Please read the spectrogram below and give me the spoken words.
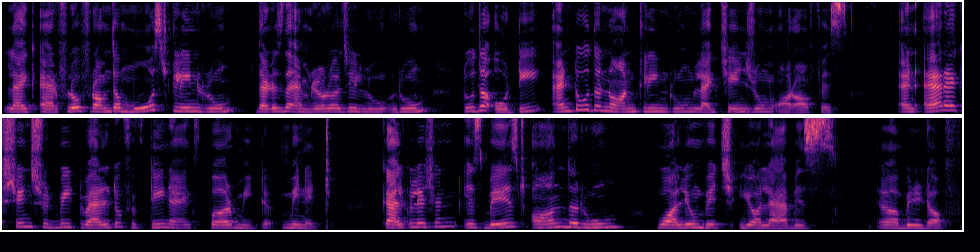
like airflow from the most clean room that is the embryology room to the OT and to the non-clean room like change room or office. And air exchange should be 12 to 15 x per meter minute. Calculation is based on the room volume which your lab is uh, built of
